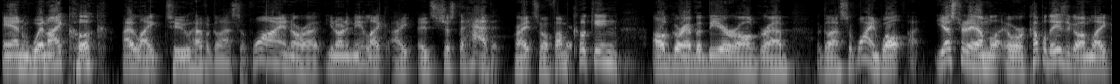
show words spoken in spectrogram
And when I cook, I like to have a glass of wine or a, you know what I mean? Like I, it's just a habit, right? So if I'm cooking, I'll grab a beer or I'll grab a glass of wine. Well, uh, yesterday I'm like, or a couple days ago, I'm like,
